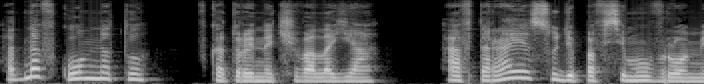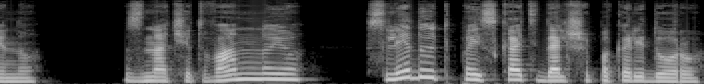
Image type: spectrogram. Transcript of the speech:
Одна в комнату, в которой ночевала я, а вторая, судя по всему, в Ромину. Значит, ванную следует поискать дальше по коридору.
